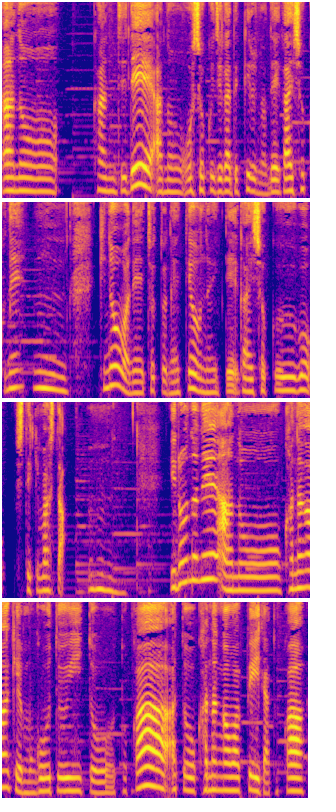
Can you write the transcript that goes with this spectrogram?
あの、感じで、あの、お食事ができるので、外食ね。うん。昨日はね、ちょっとね、手を抜いて外食をしてきました。うん。いろんなね、あの、神奈川県も GoTo イートとか、あと神奈川ペイだとか、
